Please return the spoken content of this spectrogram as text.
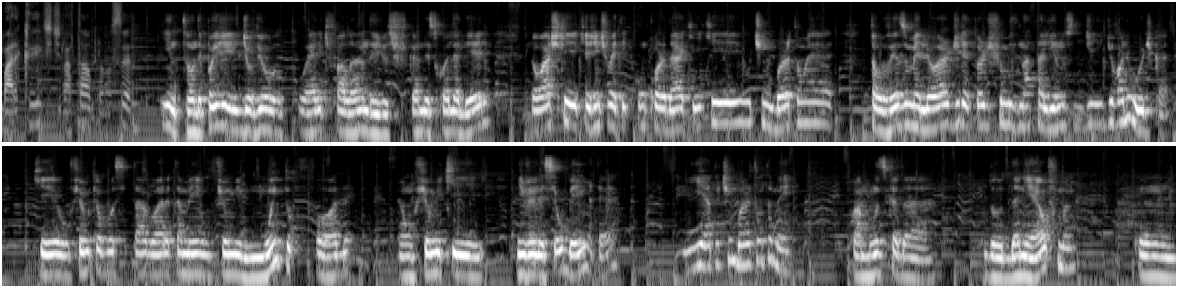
marcante de Natal pra você. Então, depois de, de ouvir o, o Eric falando e justificando a escolha dele, eu acho que, que a gente vai ter que concordar aqui que o Tim Burton é talvez o melhor diretor de filmes natalinos de, de Hollywood, cara. Que o filme que eu vou citar agora também é um filme muito foda. É um filme que envelheceu bem até. E é do Tim Burton também. Com a música da, do Danny Elfman, com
